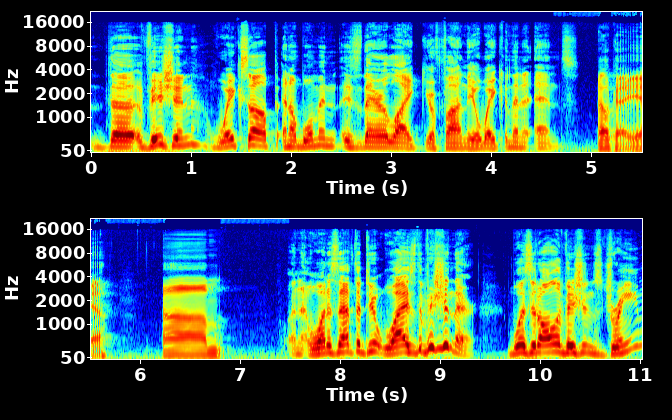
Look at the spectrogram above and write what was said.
the vision wakes up and a woman is there, like, you're finally awake, and then it ends. Okay, yeah. Um, And what does that have to do? Why is the vision there? Was it all a vision's dream?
